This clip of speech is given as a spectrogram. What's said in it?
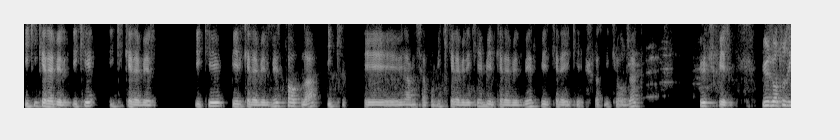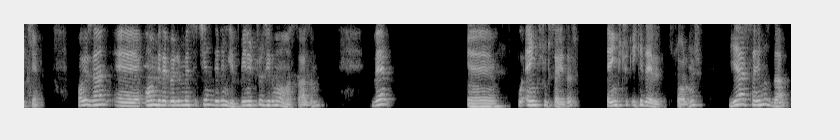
2 kere 1, 2, 2 kere 1, 2, 1 kere 1, 1 topla. 2, e, yanlış yaptım. 2 kere 1, 2, 1 kere 1, 1, 1 kere 2, şurası 2 olacak. 3, 1. 132. O yüzden e, 11'e bölünmesi için dediğim gibi 1320 olması lazım. Ve e, bu en küçük sayıdır. En küçük iki değeri sormuş. Diğer sayımız da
